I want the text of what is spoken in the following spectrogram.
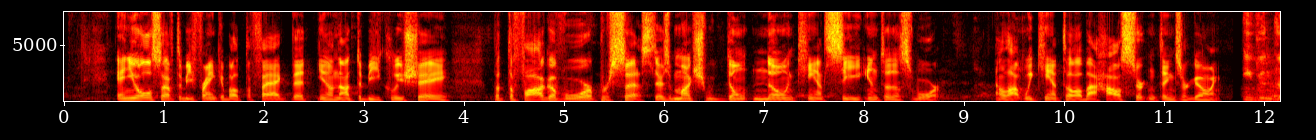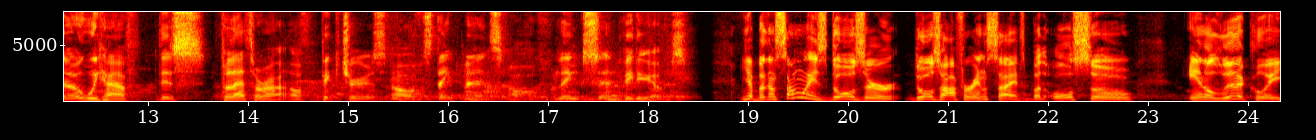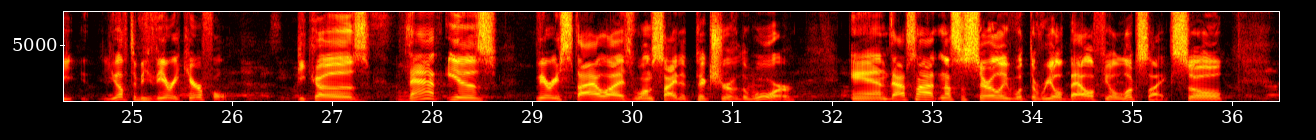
And you also have to be frank about the fact that, you know, not to be cliche, but the fog of war persists. There's much we don't know and can't see into this war. A lot we can't tell about how certain things are going. Even though we have this plethora of pictures, of statements, of links and videos. Yeah, but in some ways those are those offer insights, but also analytically you have to be very careful because that is very stylized one-sided picture of the war and that's not necessarily what the real battlefield looks like. So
